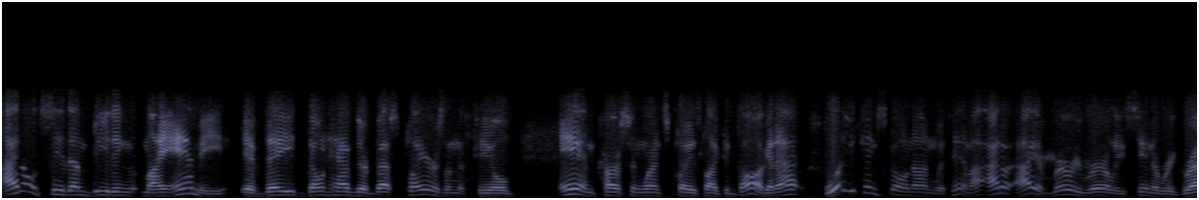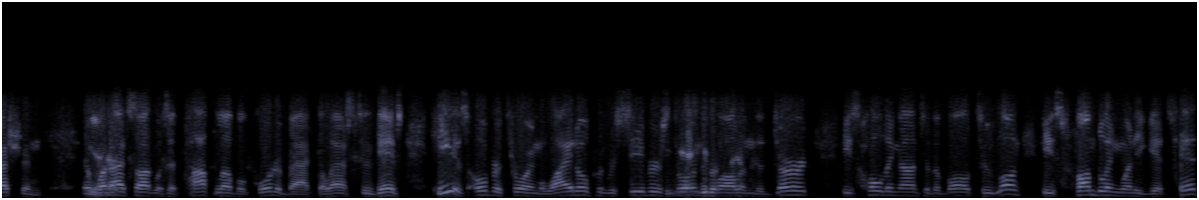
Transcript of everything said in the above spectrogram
I don't see them beating Miami if they don't have their best players on the field and Carson Wentz plays like a dog. And I, what do you think's going on with him? I, I, don't, I have very rarely seen a regression in yeah. what I thought was a top level quarterback the last two games. He is overthrowing wide open receivers, throwing the ball in the dirt. He's holding on to the ball too long. He's fumbling when he gets hit.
